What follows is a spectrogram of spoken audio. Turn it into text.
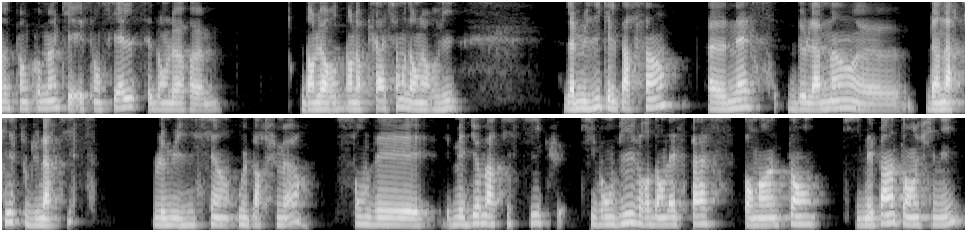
autre point commun qui est essentiel, c'est dans leur, euh, création, dans leur vie. La musique et le parfum euh, naissent de la main euh, d'un artiste ou d'une artiste. Le musicien ou le parfumeur sont des médiums artistiques qui vont vivre dans l'espace pendant un temps qui n'est pas un temps infini,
